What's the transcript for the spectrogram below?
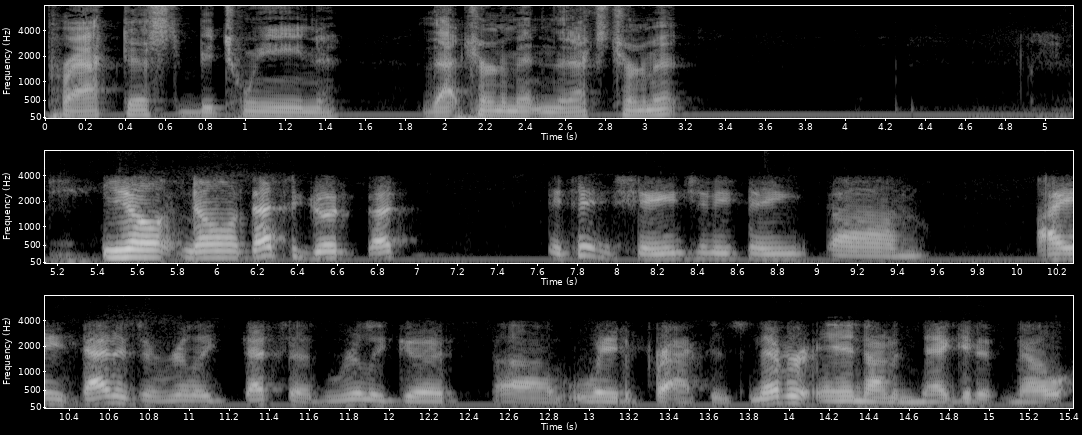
practiced between that tournament and the next tournament? You know no that's a good that it didn't change anything. Um i that is a really that's a really good uh, way to practice. Never end on a negative note.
